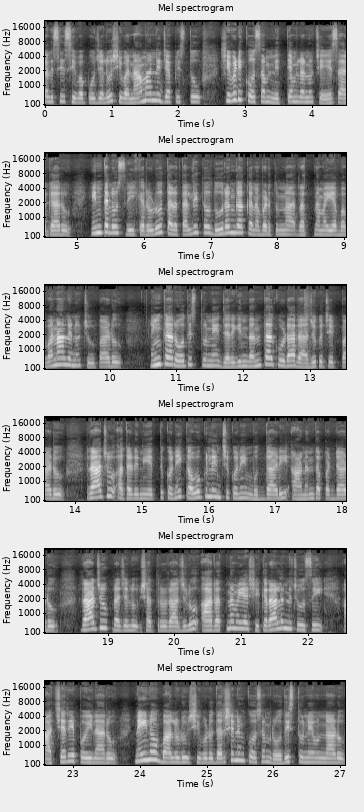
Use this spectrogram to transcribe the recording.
కలిసి శివ పూజలు శివనామాన్ని జపిస్తూ శివుడి కోసం నిత్యములను చేయసాగారు. ఇంతలో శ్రీకరుడు తన తల్లితో దూరంగా కనబడుతున్న రత్నమయ భవనాలను చూపాడు. ఇంకా రోధిస్తూనే జరిగిందంతా కూడా రాజుకు చెప్పాడు. రాజు అతడిని ఎత్తుకొని కవుకులించుకొని ముద్దాడి ఆనందపడ్డాడు. రాజు ప్రజలు శత్రురాజులు ఆ రత్నమయ శిఖరాలను చూసి ఆశ్చర్యపోయినారు. నేను బాలుడు శివుడు దర్శనం కోసం రోధిస్తూనే ఉన్నాడు.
